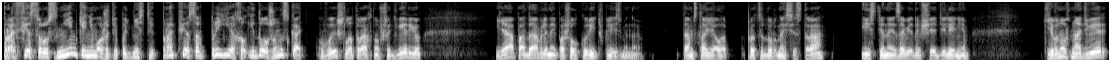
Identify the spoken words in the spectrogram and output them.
Профессору снимки не можете поднести? Профессор приехал и должен искать!» Вышла, трахнувши дверью. Я, подавленный, пошел курить в клизменную. Там стояла процедурная сестра, истинная заведующая отделением. Кивнув на дверь,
